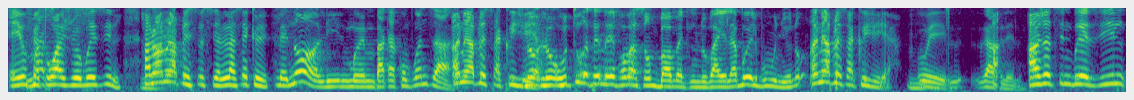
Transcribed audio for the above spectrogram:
Et vous fait trois jours au Brésil. Alors on rappelle essentiel là, c'est que Mais non, moi m'pa ka comprendre ça. on rappelle ça Non, Rivière. non, ou tout rentrer dans l'information bah mettre nous pas élaborer pour yo, non? On rappelle ça Rivière. Oui, rappelez. Argentine Brésil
